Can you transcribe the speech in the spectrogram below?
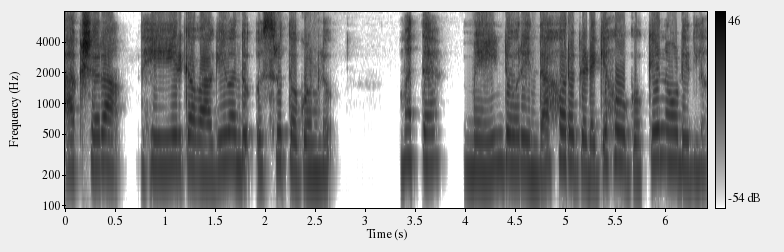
ಅಕ್ಷರ ದೀರ್ಘವಾಗಿ ಒಂದು ಉಸಿರು ತಗೊಂಡ್ಲು ಮತ್ತೆ ಮೇನ್ ಡೋರಿಂದ ಹೊರಗಡೆಗೆ ಹೋಗೋಕೆ ನೋಡಿದ್ಲು.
